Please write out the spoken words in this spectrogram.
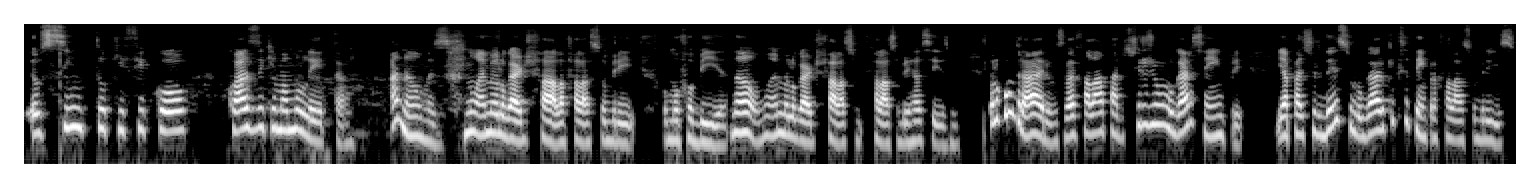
eu sinto que ficou quase que uma muleta. Ah, não, mas não é meu lugar de fala falar sobre homofobia. Não, não é meu lugar de fala falar sobre racismo. Pelo contrário, você vai falar a partir de um lugar sempre. E a partir desse lugar, o que, que você tem para falar sobre isso?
